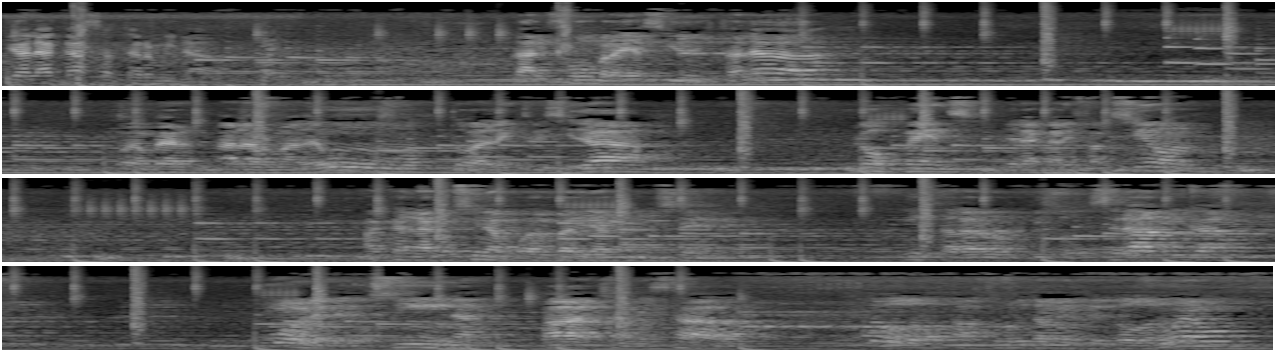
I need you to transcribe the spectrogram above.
ya la casa terminada. La alfombra ya ha sido instalada. Pueden ver alarma de humo, toda la electricidad, los vents de la calefacción. Acá en la cocina pueden ver ya cómo se instalaron los pisos de cerámica, muebles de cocina, bacha, mesada, todo, absolutamente todo nuevo.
